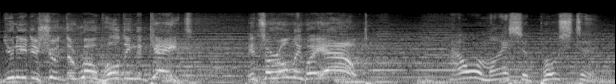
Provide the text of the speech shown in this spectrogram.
You need to shoot the rope holding the gate! It's our only way out! How am I supposed to?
